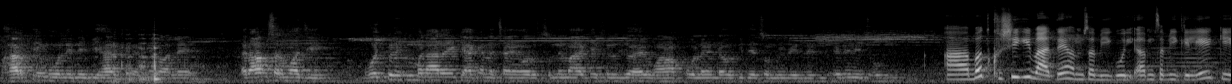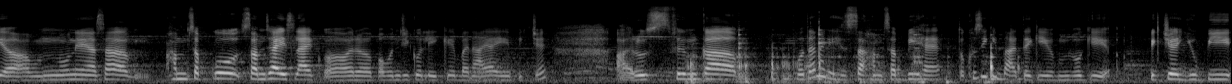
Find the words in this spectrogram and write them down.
भारतीय मूल ने बिहार के रहने वाले राम शर्मा जी भोजपुरी फ़िल्म बना रहे हैं, क्या कहना चाहेंगे? और सुनने में आया कि फ़िल्म जो है वहाँ पोलैंड और विदेशों में रिलीज़ होगी। आ, बहुत खुशी की बात है हम सभी को हम सभी के लिए कि उन्होंने ऐसा हम सबको समझा इस लायक और पवन जी को लेके बनाया ये पिक्चर और उस फ़िल्म का होता ना कि हिस्सा हम सब भी है तो खुशी की बात है कि हम लोग की picture UP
